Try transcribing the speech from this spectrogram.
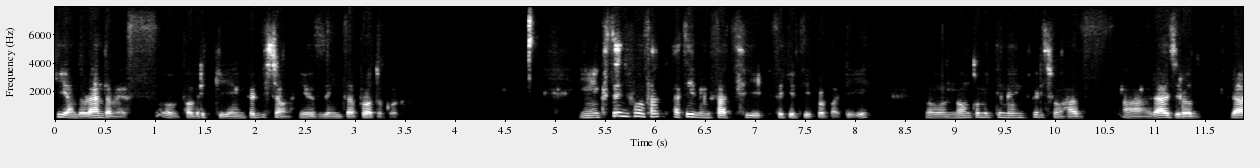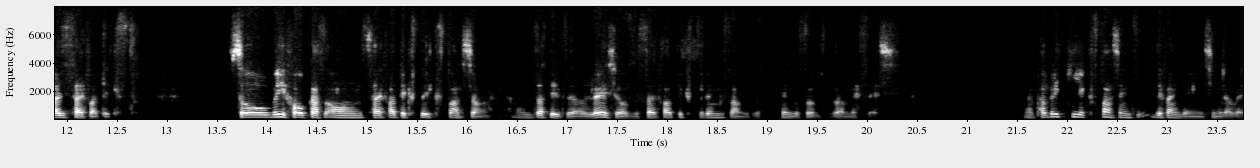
key and randomness of public key encryption used in the protocol. In exchange for achieving such security property, non-committing encryption has a large, large ciphertext. So we focus on ciphertext expansion, and that is the ratio of ciphertext length and length of the message. Public key expansion is defined in a similar way.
